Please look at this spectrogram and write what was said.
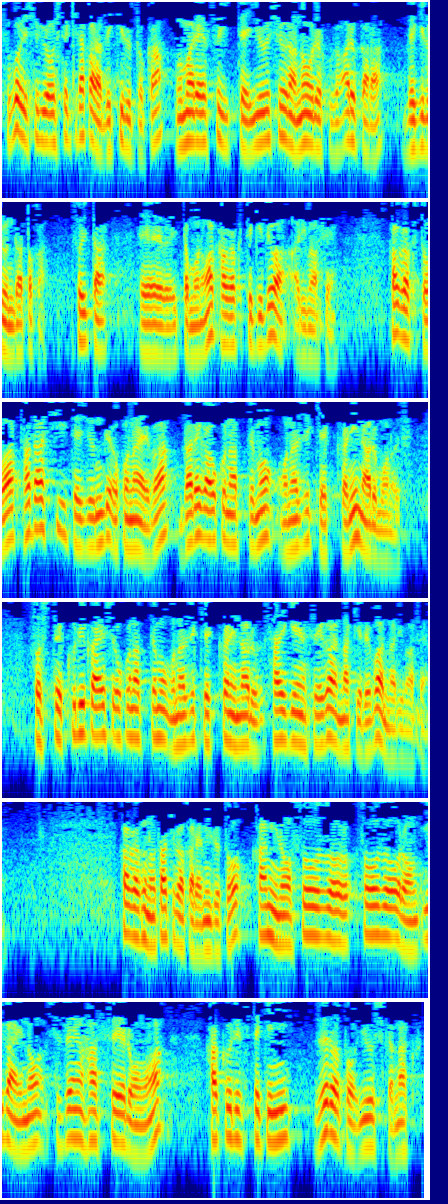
ー、すごい修行してきたからできるとか、生まれついて優秀な能力があるからできるんだとか、そういった、えー、いったものは科学的ではありません。科学とは正しい手順で行えば、誰が行っても同じ結果になるものです。そして繰り返し行っても同じ結果になる再現性がなければなりません。科学の立場から見ると、神の創造創造論以外の自然発生論は確率的にゼロというしかなく、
